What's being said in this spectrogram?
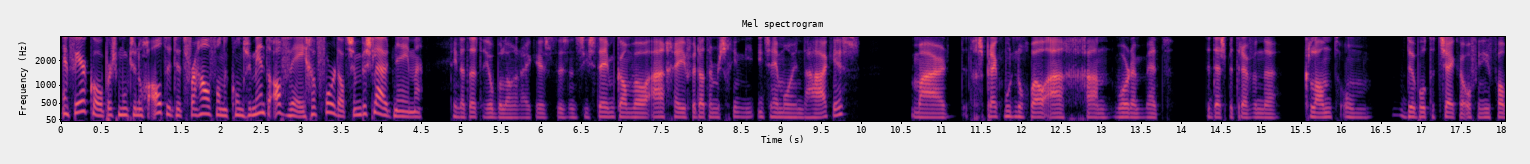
En verkopers moeten nog altijd het verhaal van de consument afwegen voordat ze een besluit nemen. Ik denk dat dat heel belangrijk is. Dus een systeem kan wel aangeven dat er misschien niet iets helemaal in de haak is. Maar het gesprek moet nog wel aangegaan worden met de desbetreffende klant om dubbel te checken of in ieder geval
